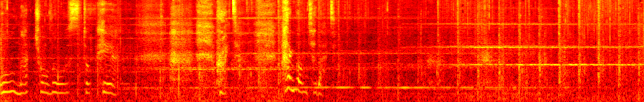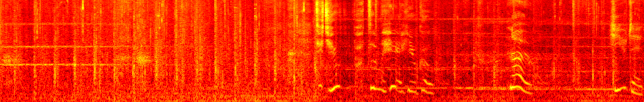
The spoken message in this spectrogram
All natural laws stop here. Right. Hang on to that. Did you put them here, Hugo? No. You did.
